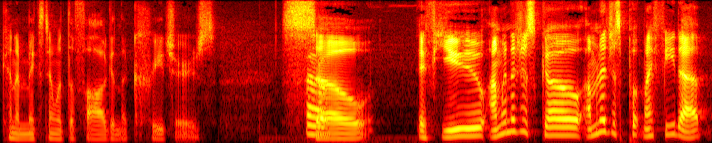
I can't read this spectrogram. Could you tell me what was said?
kind of mixed in with the fog and the creatures. So if you, I'm gonna just go. I'm gonna just put my feet up,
